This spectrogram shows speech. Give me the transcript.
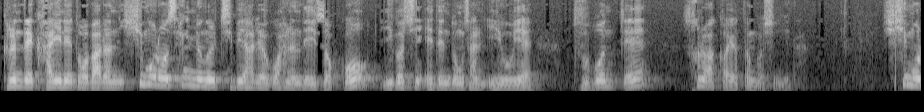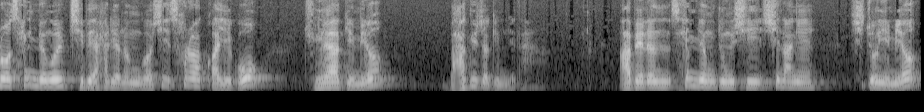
그런데 가인의 도발은 힘으로 생명을 지배하려고 하는 데 있었고 이것이 에덴 동산 이후에 두 번째 선악과였던 것입니다. 힘으로 생명을 지배하려는 것이 선악과이고 죄악이며 마귀적입니다. 아벨은 생명 중시 신앙의 시조이며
